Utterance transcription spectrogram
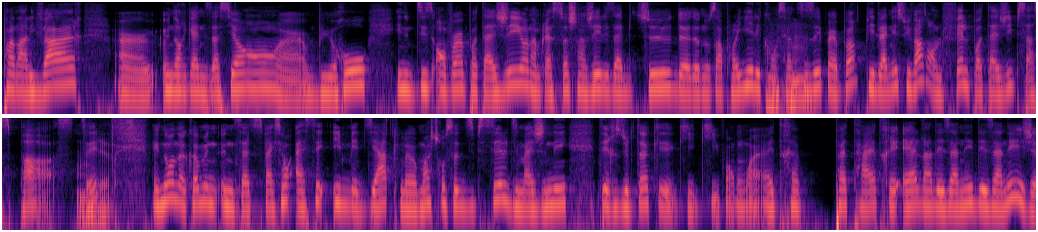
pendant l'hiver, un, une organisation, un bureau, ils nous disent on veut un potager, on aimerait ça changer les habitudes de nos employés, les conscientiser, peu importe. Puis l'année suivante, on le fait le potager, puis ça se passe. Tu sais. Et nous, on a comme une, une, satisfaction assez immédiate. Là. Moi, je trouve ça difficile d'imaginer des résultats qui, qui, qui vont être peut-être réel dans des années des années. Je,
